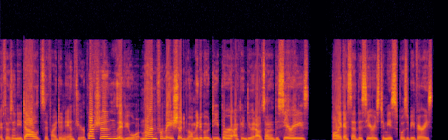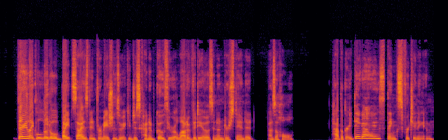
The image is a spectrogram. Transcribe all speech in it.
if there's any doubts, if I didn't answer your questions, if you want more information, if you want me to go deeper, I can do it outside of the series. But like I said, the series to me is supposed to be very, very like little bite-sized information so we can just kind of go through a lot of videos and understand it as a whole. Have a great day, guys. Thanks for tuning in.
